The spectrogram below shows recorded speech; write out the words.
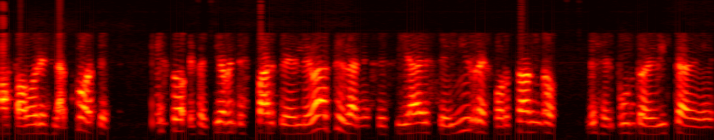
a favor es la Corte. Eso efectivamente es parte del debate, la necesidad de seguir reforzando desde el punto de vista de,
